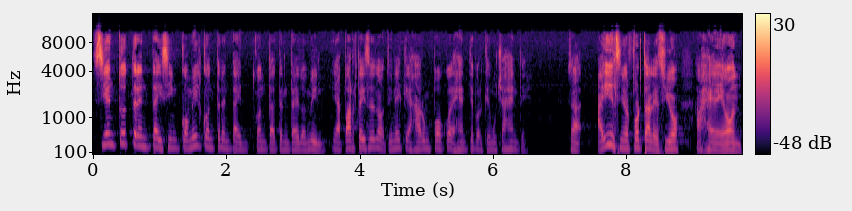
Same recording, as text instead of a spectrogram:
135 mil contra 32 mil. Y aparte dice, no, tiene que dejar un poco de gente porque hay mucha gente. O sea, ahí el Señor fortaleció a Gedeón.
